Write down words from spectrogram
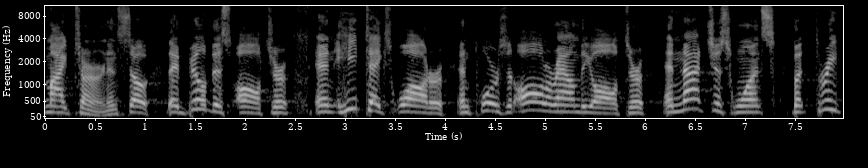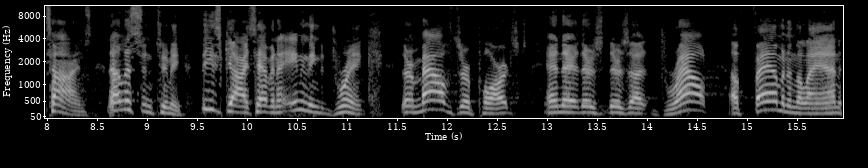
my turn. And so they build this altar, and he takes water and pours it all around the altar, and not just once, but three times. Now, listen to me. These guys haven't had anything to drink, their mouths are parched, and there's, there's a drought, a famine in the land,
